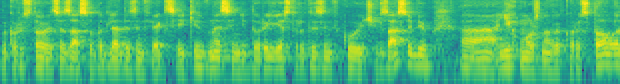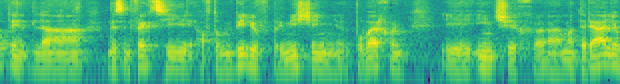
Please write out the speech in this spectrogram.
використовуються засоби для дезінфекції, які внесені до реєстру дезінфікуючих засобів, е, їх можна використовувати для дезінфекції автомобілів, приміщень, поверхонь і інших е, матеріалів.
